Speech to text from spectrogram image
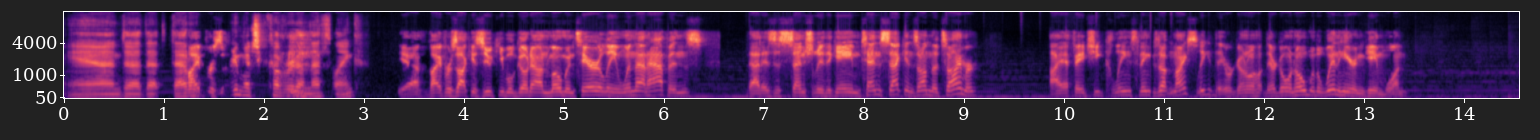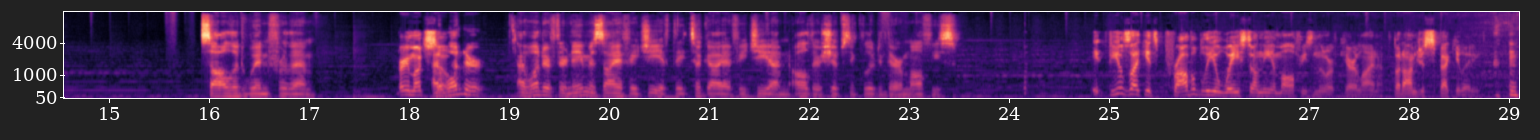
and uh, that that'll Vipers- pretty much cover it on that flank. Yeah, Viper's Akizuki will go down momentarily, and when that happens, that is essentially the game. Ten seconds on the timer. IFHE cleans things up nicely. They were going. They're going home with a win here in game one. Solid win for them. Very much so. I wonder. I wonder if their name is IFHE if they took IFHE on all their ships, including their Amalfis. It feels like it's probably a waste on the Amalfis in North Carolina, but I'm just speculating.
